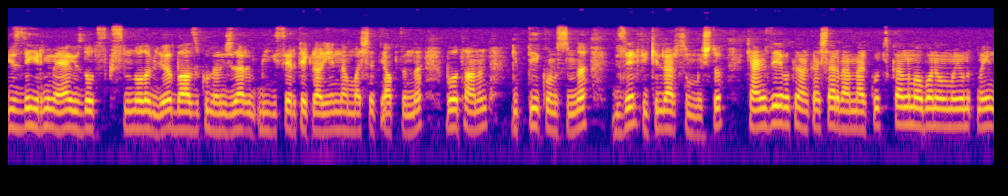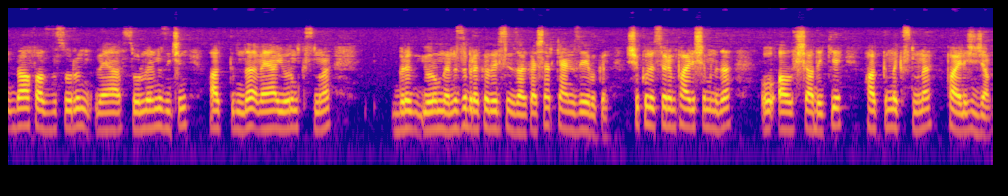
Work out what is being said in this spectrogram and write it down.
%20 veya %30 kısmında olabiliyor. Bazı kullanıcılar bilgisayarı tekrar yeniden başlat yaptığında bu hatanın gittiği konusunda bize fikirler sunmuştu. Kendinize iyi bakın arkadaşlar. Ben Merkurt. Kanalıma abone olmayı unutmayın. Daha fazla sorun veya sorularınız için hakkında veya yorum kısmına yorumlarınızı bırakabilirsiniz arkadaşlar. Kendinize iyi bakın. Şu klasörün paylaşımını da o aşağıdaki hakkında kısmına paylaşacağım.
